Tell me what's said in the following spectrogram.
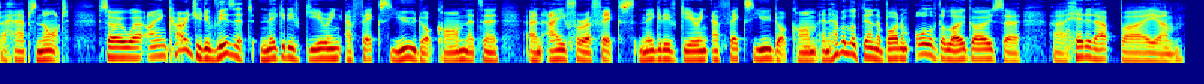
perhaps not. So uh, I encourage you to visit negativegearingaffectsyou.com. That's a, an A for effects, negativegearingaffectsyou.com, and have a look down the bottom. All of the logos uh, uh, headed up by um,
